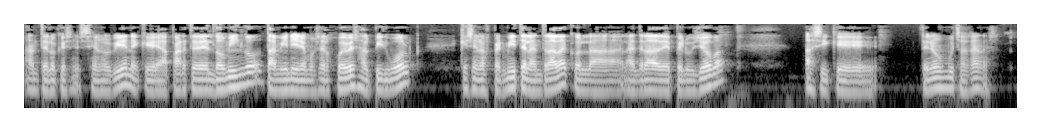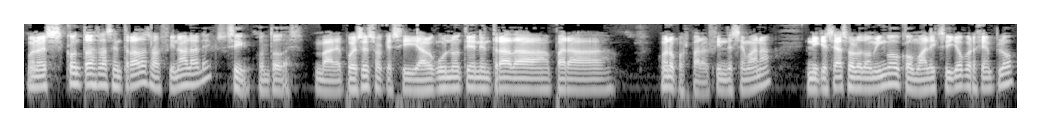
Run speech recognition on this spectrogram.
ante lo que se, se nos viene, que aparte del domingo, también iremos el jueves al Pitwalk, que se nos permite la entrada con la, la entrada de Pelujova, así que tenemos muchas ganas. Bueno, ¿es con todas las entradas al final, Alex? Sí, con todas. Vale, pues eso, que si alguno tiene entrada para, bueno, pues para el fin de semana, ni que sea solo domingo, como Alex y yo, por ejemplo,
